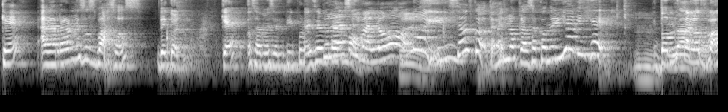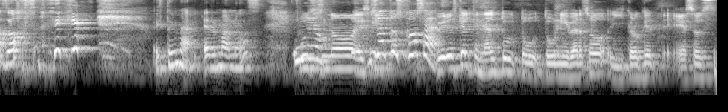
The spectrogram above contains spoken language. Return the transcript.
¿Qué? Agarraron esos vasos de con... ¿Qué? O sea, me sentí por ese Tú le das el valor. No, y ¿sabes cuando te ves loca? O sea, cuando yo ya dije, ¿dónde están los vasos? dije, estoy mal, hermanos. Pues no, es que. Son tus cosas. Pero es que al final tu, tu, tu universo, y creo que eso es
